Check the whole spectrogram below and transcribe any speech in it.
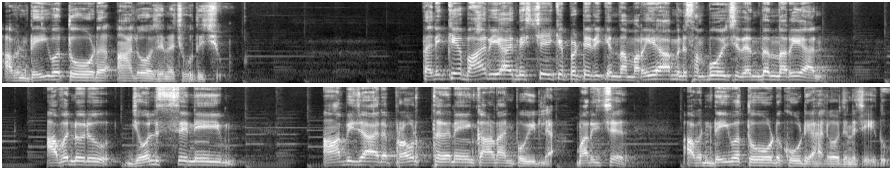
അവൻ ദൈവത്തോട് ആലോചന ചോദിച്ചു. തനിക്ക് ഭാര്യയായി നിശ്ചയിക്കപ്പെട്ടിരിക്കുന്ന മറിയാമിന് സംഭവിച്ചത് എന്തെന്നറിയാൻ അവനൊരു ജോത്സ്യനെയും ആഭിചാര പ്രവർത്തകനെയും കാണാൻ പോയില്ല. മറിച്ച് അവൻ ദൈവത്തോട് കൂടി ആലോചന ചെയ്തു.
